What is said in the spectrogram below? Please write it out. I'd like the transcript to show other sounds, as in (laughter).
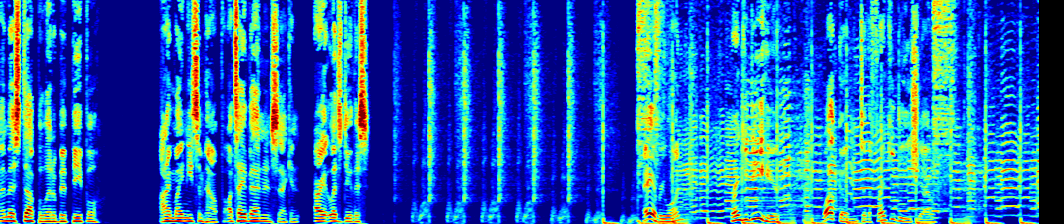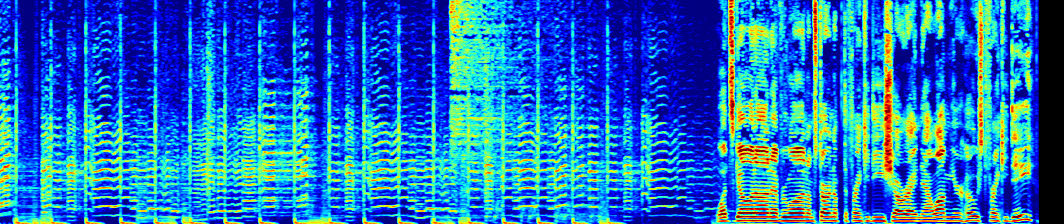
I messed up a little bit, people. I might need some help. I'll tell you about it in a second. All right, let's do this. Hey, everyone. Frankie D here. Welcome to the Frankie D Show. What's going on, everyone? I'm starting up the Frankie D show right now. I'm your host, Frankie D.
